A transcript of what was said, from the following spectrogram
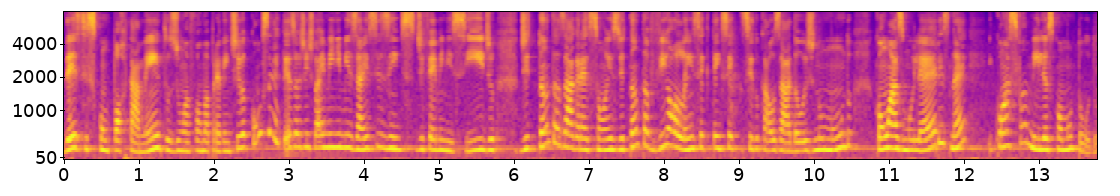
desses comportamentos de uma forma preventiva, com certeza a gente vai minimizar esses índices de feminicídio, de tantas agressões, de tanta violência que tem sido causada hoje no mundo com as mulheres, né? E com as famílias como um todo.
